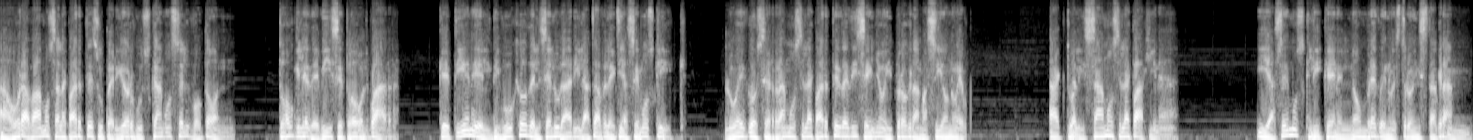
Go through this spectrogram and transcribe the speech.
Ahora vamos a la parte superior buscamos el botón. Toggle de Vice Toolbar. Que tiene el dibujo del celular y la tablet y hacemos clic. Luego cerramos la parte de diseño y programación web. Actualizamos la página. Y hacemos clic en el nombre de nuestro Instagram.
